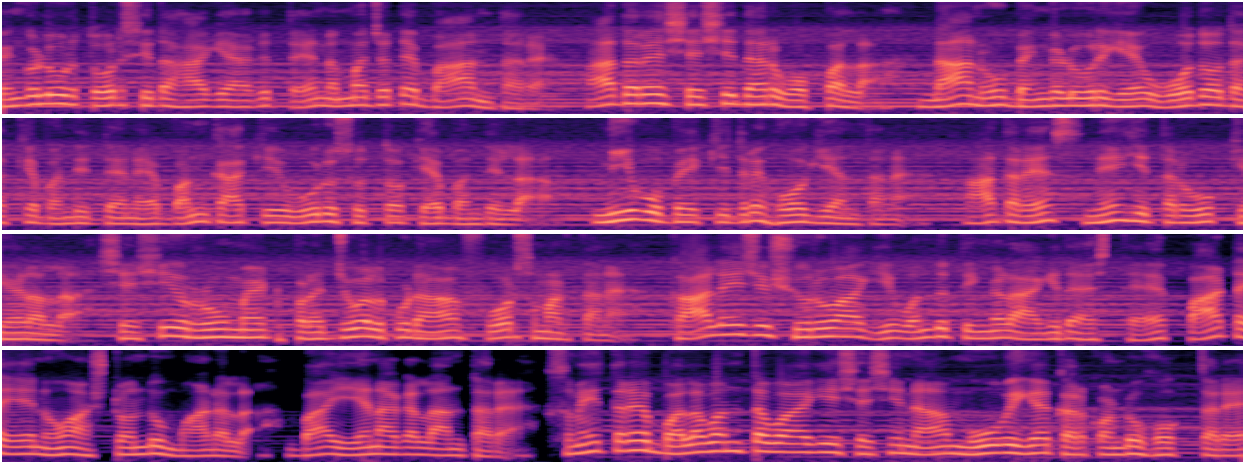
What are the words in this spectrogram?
ಬೆಂಗಳೂರು ತೋರಿಸಿದ ಹಾಗೆ ಆಗುತ್ತೆ, ನಮ್ಮ ಜೊತೆ ಬಾ ಅಂತಾರೆ. ಆದರೆ ಶಶಿಧರ್ ಒಪ್ಪಲ್ಲ. ನಾನು ಬೆಂಗಳೂರಿಗೆ ಓದೋದಕ್ಕೆ ಬಂದಿದ್ದೇನೆ, ಬಂಕ್ ಹಾಕಿ ಊರು ಸುತ್ತೋಕೆ ಬಂದಿಲ್ಲ. ನೀವು ಬೇಕಿದ್ರೆ ಹೋಗಿ ಅಂತಾನೆ. ಆದರೆ ಸ್ನೇಹಿತರು ಕೇಳಲ್ಲ. ಶಶಿ ರೂಮೇಟ್ ಪ್ರಜ್ವಲ್ ಕೂಡ ಫೋರ್ಸ್ ಮಾಡ್ತಾನೆ. ಕಾಲೇಜು ಶುರುವಾಗಿ ಒಂದು ತಿಂಗಳಾಗಿದೆ ಅಷ್ಟೇ. ಪಾಠ ಏನು ಅಷ್ಟೊಂದು ಮಾಡಲ್ಲ. ಬಾ, ಏನಾಗಲ್ಲ ಅಂತಾರೆ. ಸ್ನೇಹಿತರೆ, ಬಲವಂತವಾಗಿ ಶಶಿನ ಮೂವಿಗೆ ಕರ್ಕೊಂಡು ಹೋಗ್ತಾರೆ.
